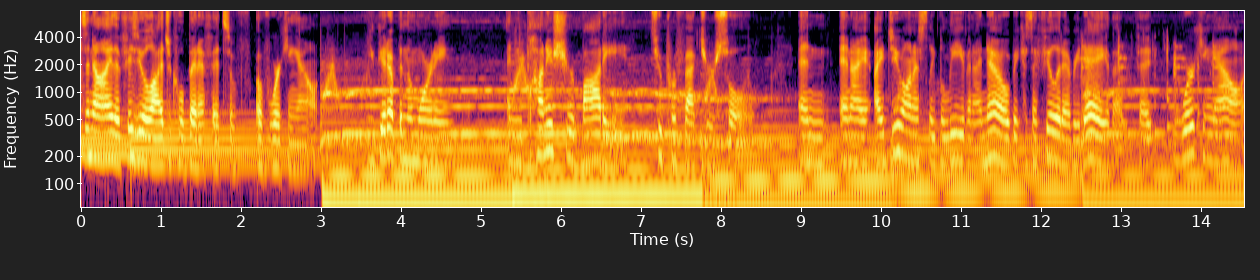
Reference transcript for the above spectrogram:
deny the physiological benefits of, of working out. You get up in the morning and you punish your body to perfect your soul. And, and I, I do honestly believe, and I know because I feel it every day, that, that working out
